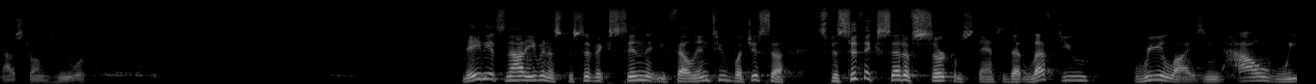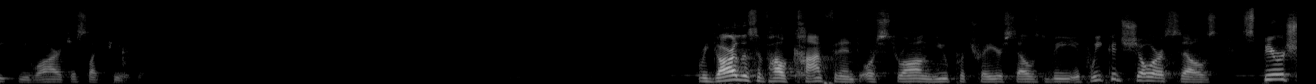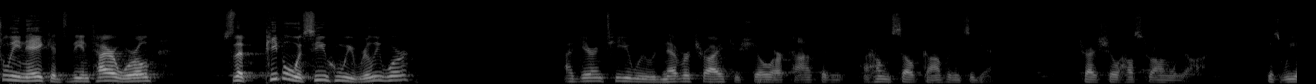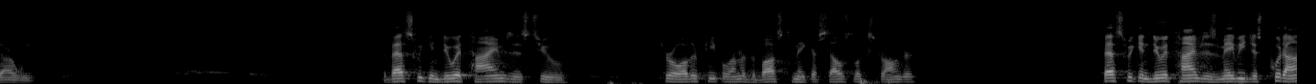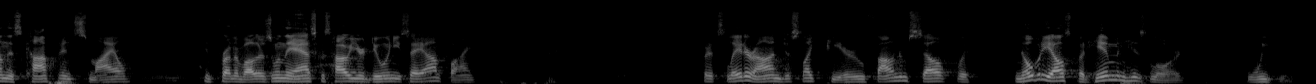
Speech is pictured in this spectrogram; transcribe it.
not as strong as we were. Maybe it's not even a specific sin that you fell into, but just a specific set of circumstances that left you realizing how weak you are, just like Peter did. regardless of how confident or strong you portray yourselves to be, if we could show ourselves spiritually naked to the entire world so that people would see who we really were, I guarantee you we would never try to show our confidence, our own self confidence again. Try to show how strong we are. Because we are weak. The best we can do at times is to throw other people under the bus to make ourselves look stronger. Best we can do at times is maybe just put on this confident smile in front of others. When they ask us how you're doing, you say, I'm fine. But it's later on, just like Peter, who found himself with nobody else but him and his Lord weeping.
